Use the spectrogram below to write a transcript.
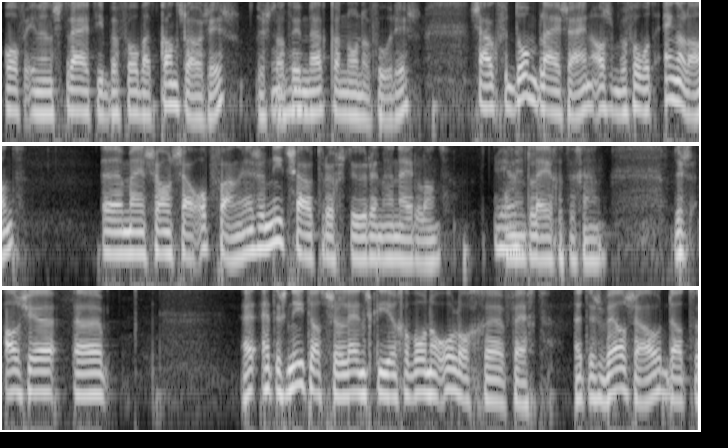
of in een strijd die bijvoorbeeld kansloos is. Dus dat mm inderdaad kanonnenvoer is. Zou ik verdomd blij zijn als bijvoorbeeld Engeland mijn zoons zou opvangen en ze niet zou terugsturen naar Nederland om in het leger te gaan. Dus als je. Uh, het is niet dat Zelensky een gewonnen oorlog uh, vecht. Het is wel zo dat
